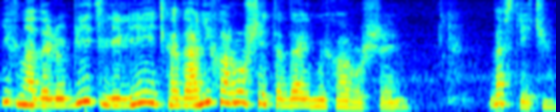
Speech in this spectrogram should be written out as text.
Их надо любить, лелеять. Когда они хорошие, тогда и мы хорошие. До встречи.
